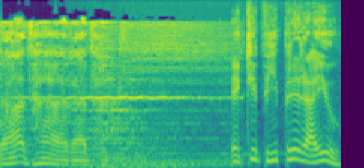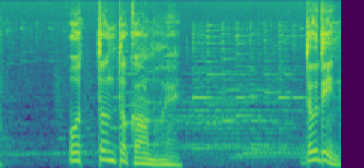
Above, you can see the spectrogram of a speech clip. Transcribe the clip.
রাধা রাধা। একটি পিঁপড়ের আয়ু অত্যন্ত কম হয়। দুদিন,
